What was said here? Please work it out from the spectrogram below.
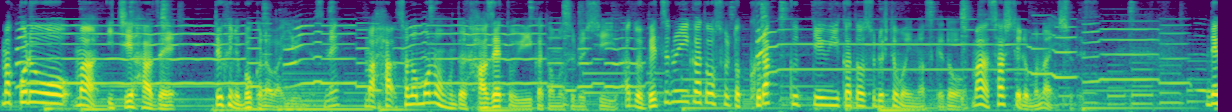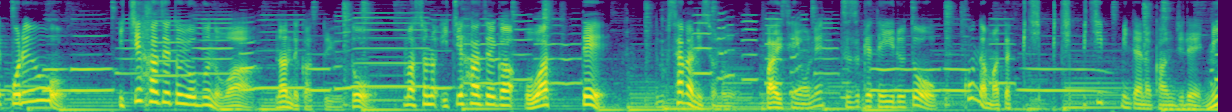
まあこれをまあ1ハゼというふうに僕らは言うんですね。まあ、そのものを本当にハゼという言い方もするし、あと別の言い方をするとクラックっていう言い方をする人もいますけど、まあ指してるものは一緒です。で、これを1ハゼと呼ぶのは何でかっていうと、まあ、その1ハゼが終わって、さらにその焙煎をね、続けていると、今度はまたピチピチピチみたいな感じで2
